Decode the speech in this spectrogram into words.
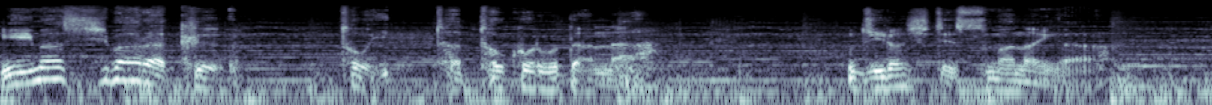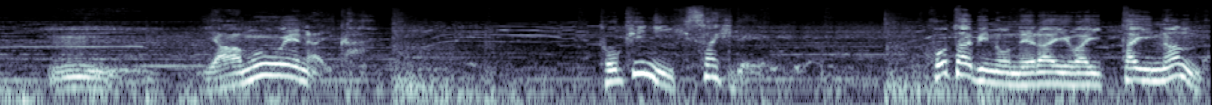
今しばらくといったところだな。じらしてすまないが。うんやむを得ないか。時に久秀よ。こたびの狙いは一体何だ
